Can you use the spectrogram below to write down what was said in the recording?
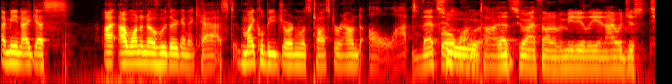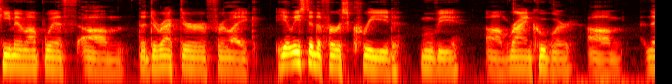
I mean, I guess I, I want to know who they're going to cast. Michael B. Jordan was tossed around a lot That's for who a long time. that's who I thought of immediately and I would just team him up with um the director for like he at least did the first Creed movie, um Ryan Coogler. Um and they,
